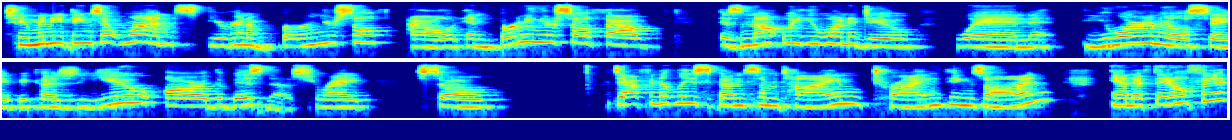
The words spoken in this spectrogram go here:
too many things at once, you're going to burn yourself out and burning yourself out is not what you want to do when you are in real estate because you are the business, right? So definitely spend some time trying things on. And if they don't fit,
